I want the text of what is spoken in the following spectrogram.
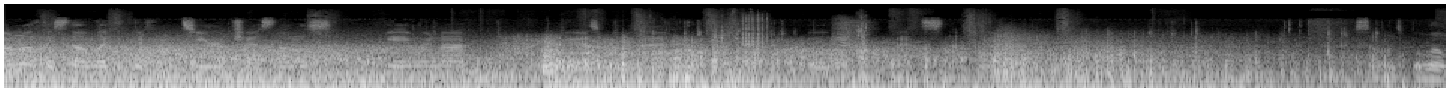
don't know if they still have like a different tier chest on this game or not. You guys can do that. Oof, that's not good. I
